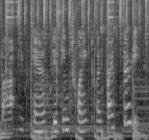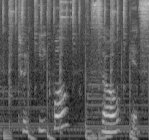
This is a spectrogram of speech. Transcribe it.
5 10 15 20 25 30 to equal so it's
